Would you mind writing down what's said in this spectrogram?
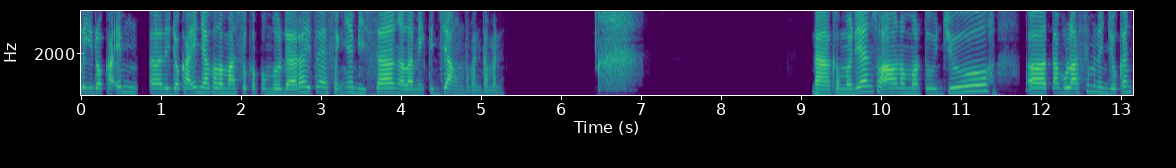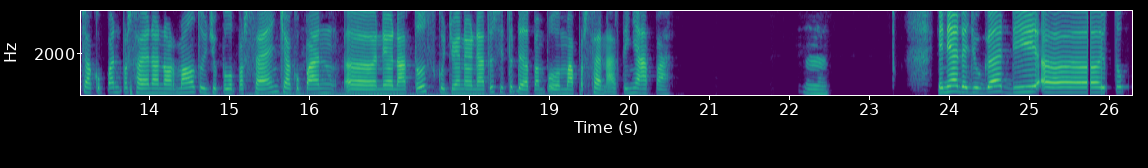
lidokain uh, lidokain ya kalau masuk ke pembuluh darah itu efeknya bisa ngalami kejang teman-teman nah kemudian soal nomor 7 uh, eh, tabulasi menunjukkan cakupan persalinan normal 70%, cakupan uh, neonatus, kunjungan neonatus itu 85%. Artinya apa? Hmm. Ini ada juga di uh, YouTube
